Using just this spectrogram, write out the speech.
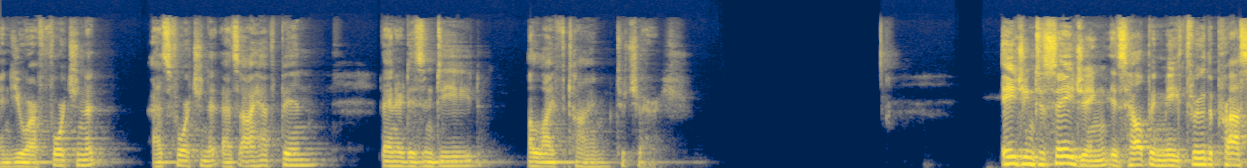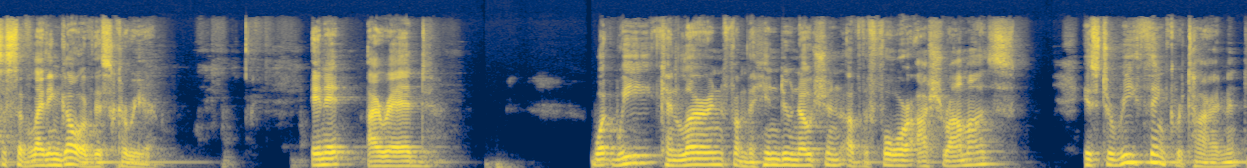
and you are fortunate, as fortunate as I have been, then it is indeed a lifetime to cherish. Aging to Saging is helping me through the process of letting go of this career. In it, I read what we can learn from the Hindu notion of the four ashramas is to rethink retirement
